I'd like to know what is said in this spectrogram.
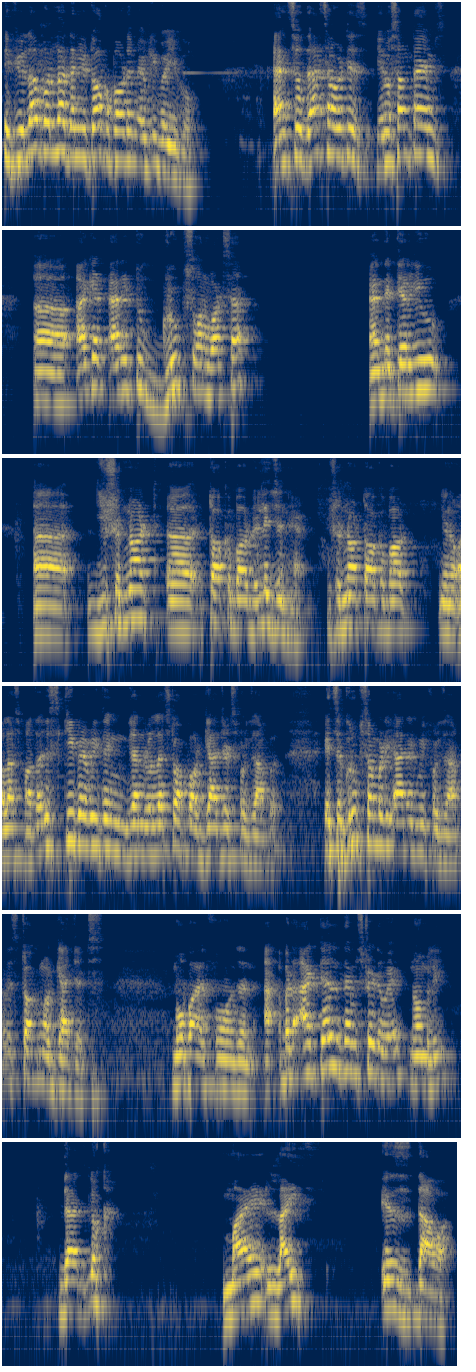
If you love Allah, then you talk about Him everywhere you go. And so that's how it is. You know, sometimes uh, I get added to groups on WhatsApp and they tell you uh, you should not uh, talk about religion here. You should not talk about you know Allah subhanahu Just keep everything general. Let's talk about gadgets, for example. It's a group somebody added me, for example. It's talking about gadgets, mobile phones, and uh, but I tell them straight away normally that look, my life is dawa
